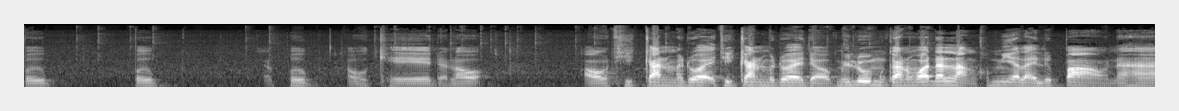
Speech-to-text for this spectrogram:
ปึ๊บปึ๊บปึ๊บโอเค เดี๋ยวเราเอาที่กั้นมาด้วยที่กั้นมาด้วยเดี๋ยวไม่รู้เหมือนกันว่าด้านหลังเขามีอะไรหรือเปล่านะฮะ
